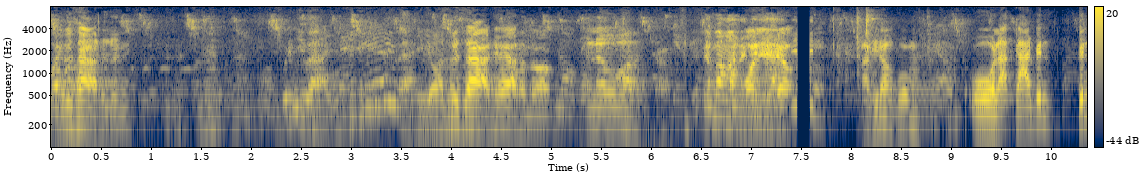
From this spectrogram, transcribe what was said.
เอาคือซ่าแท้จังนี่ยอดคือซ่าแท้ซั่นดอกเราอะจะมาหันบ่แล้วอะพี่น้องผม โอ้หลักการเป็นเป็น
